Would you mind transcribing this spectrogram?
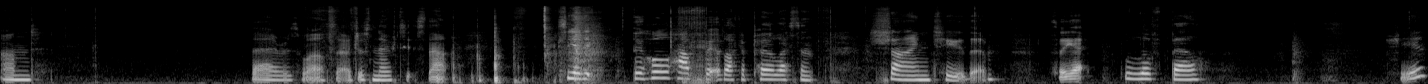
and there as well. So I just noticed that. So yeah they, they all have a bit of like a pearlescent shine to them. So yeah love Belle. She is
